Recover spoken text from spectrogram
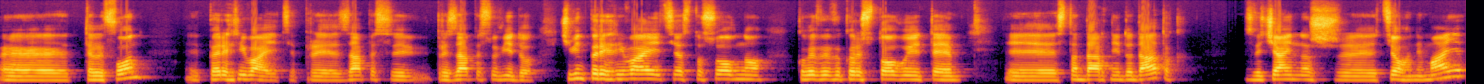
е, телефон е, перегрівається при записі, при запису відео. Чи він перегрівається стосовно, коли ви використовуєте е, стандартний додаток? Звичайно ж, е, цього немає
